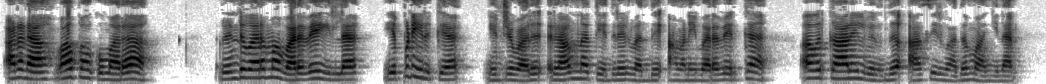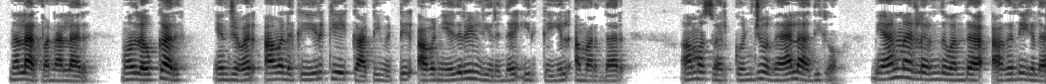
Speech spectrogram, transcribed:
அடடா வாப்பா குமாரா. ரெண்டு வாரமா வரவே இல்ல. எப்படி இருக்க? என்றவாறு ராம்நாத் எதிரில் வந்து அவனை வரவேற்க அவர் காலில் விழுந்து ஆசீர்வாதம் வாங்கினான். நல்லா இருப்பா நல்லாரு முதல்ல உட்காரு. என்றவர் அவனுக்கு இருக்கையை காட்டிவிட்டு அவன் எதிரில் இருந்த இருக்கையில் அமர்ந்தார். ஆமா சார் கொஞ்சம் வேலை அதிகம். மியான்மர்ல இருந்து வந்த அகதிகளை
